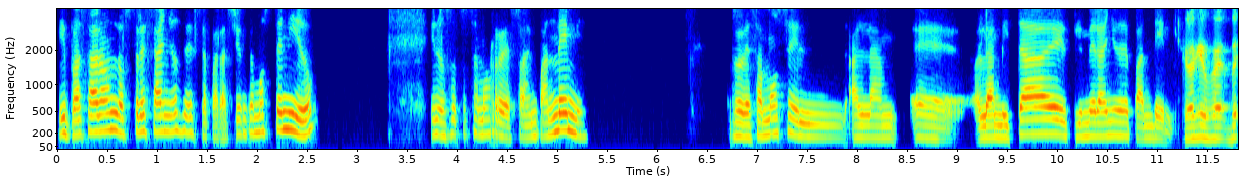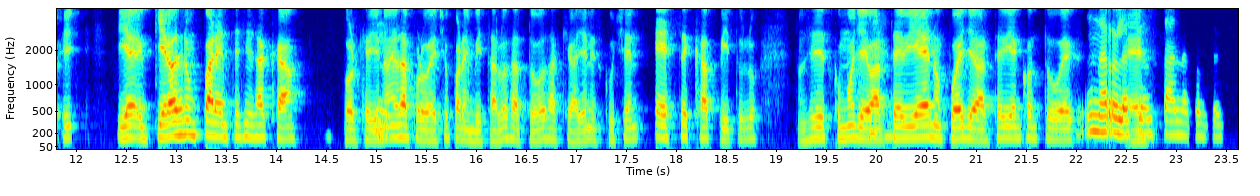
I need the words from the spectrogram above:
y pasaron los tres años de separación que hemos tenido, y nosotros hemos regresado en pandemia. Regresamos el, a, la, eh, a, la, mitad del primer año de pandemia. Creo que fue, y, eh, quiero hacer un paréntesis acá, porque yo una vez aprovecho para invitarlos a todos a que vayan y escuchen este capítulo. No sé si es como llevarte bien o puedes llevarte bien con tu ex. Una relación sana con tu ex.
